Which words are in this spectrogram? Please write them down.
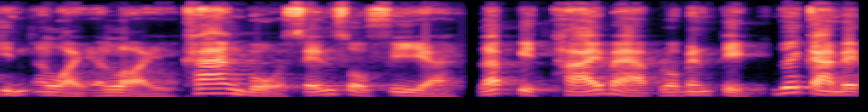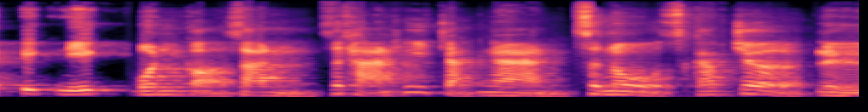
กินอร่อยๆข้างโบสถ์เซนต์โซเฟีย และปิดท้ายแบบโรแมนติก ด้วยการไปปิกนิก บนเกาะซัน สถานที่จัดงSnow Sculpture หรือ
